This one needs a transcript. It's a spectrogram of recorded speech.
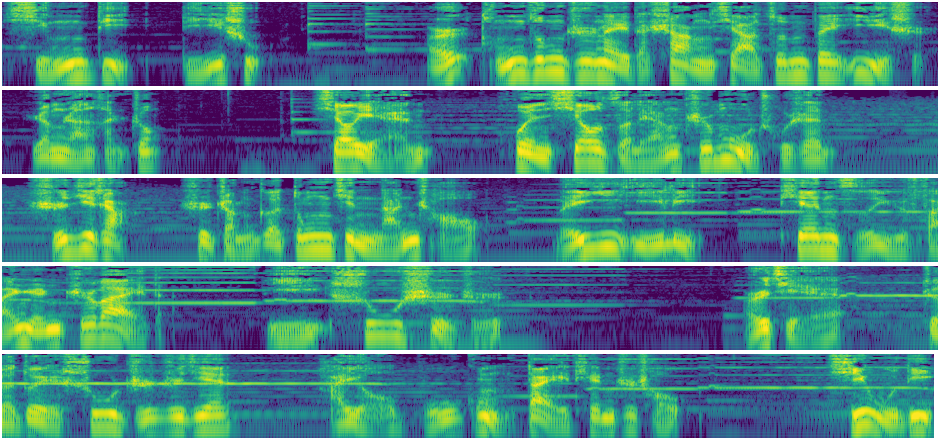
行地嫡庶，而同宗之内的上下尊卑意识仍然很重。萧衍混萧子良之墓出身，实际上是整个东晋南朝唯一一例天子与凡人之外的以叔世职，而且这对叔侄之间还有不共戴天之仇。齐武帝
